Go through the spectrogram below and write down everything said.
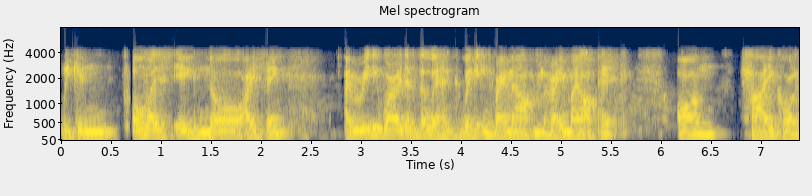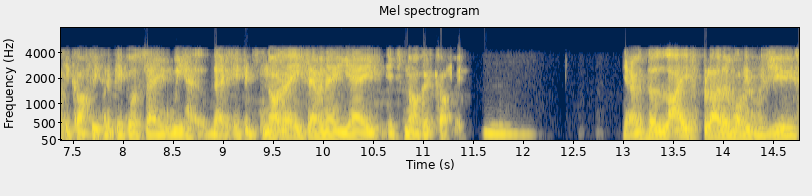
we can almost ignore, I think, I'm really worried that we're, we're getting very, very myopic on high quality coffees. And people are saying, we no, if it's not an 87, 88, it's not good coffee. Mm. You know, the lifeblood of what people produce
